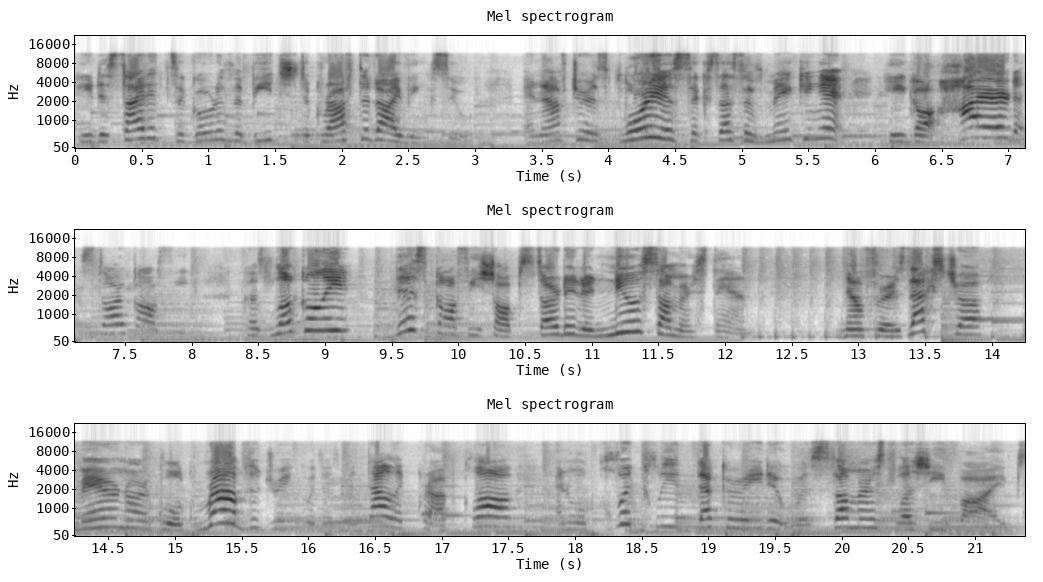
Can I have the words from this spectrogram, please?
he decided to go to the beach to craft a diving suit. And after his glorious success of making it, he got hired at Star Coffee. Cause luckily, this coffee shop started a new summer stand. Now for his extra, Marinark will grab the drink with his metallic crab claw and will quickly decorate it with summer slushy vibes.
